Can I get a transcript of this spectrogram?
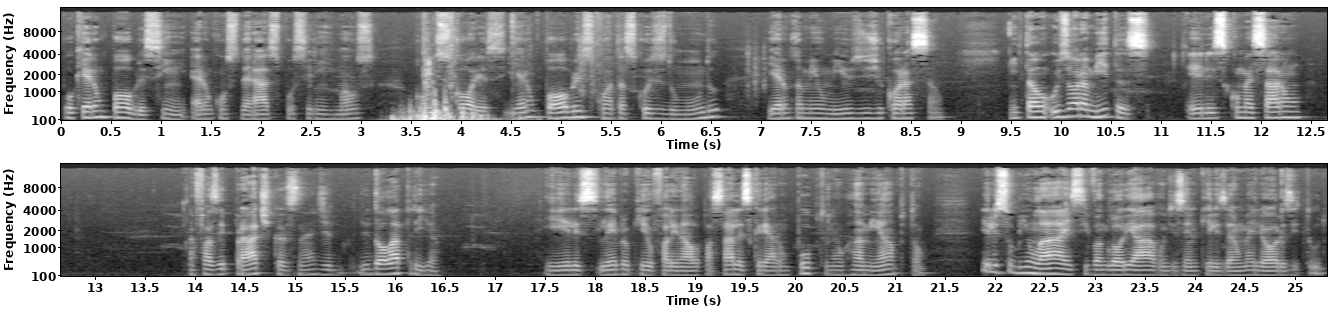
porque eram pobres, sim, eram considerados por serem irmãos escórias, e eram pobres quanto às coisas do mundo, e eram também humildes de coração. Então, os oramitas, eles começaram a fazer práticas né, de, de idolatria. E eles, lembram que eu falei na aula passada, eles criaram um púlpito, né, o Hampton, e eles subiam lá e se vangloriavam, dizendo que eles eram melhores e tudo.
